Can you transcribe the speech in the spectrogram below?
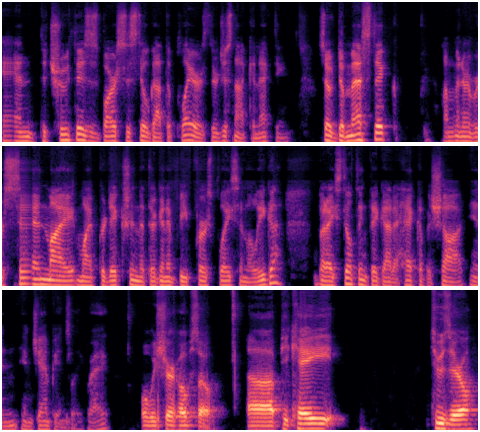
And the truth is, is Barca still got the players; they're just not connecting. So, domestic, I'm going to rescind my my prediction that they're going to be first place in the Liga, but I still think they got a heck of a shot in in Champions League, right? Well, we sure hope so. Uh, Piqué 2-0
